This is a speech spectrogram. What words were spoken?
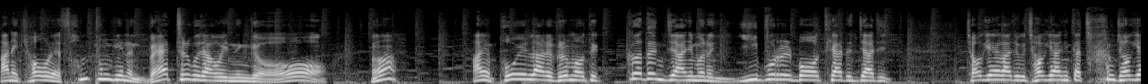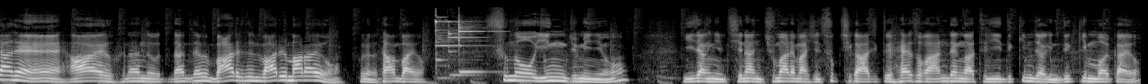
아니 겨울에 선풍기는 왜 틀고 자고 있는겨? 어? 아니 보일러를 그러면 어떻게 끄든지 아니면은 이불을 뭐 어떻게 하든지 하지. 저기 해가지고 저기 하니까 참 저기 하네. 아유, 난, 난, 말을, 말을 말아요. 그래요. 다음 봐요. 스노잉 주민요. 이장님, 지난 주말에 마신 숙취가 아직도 해소가 안 된 것 같은 이 느낌적인 느낌 뭘까요?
